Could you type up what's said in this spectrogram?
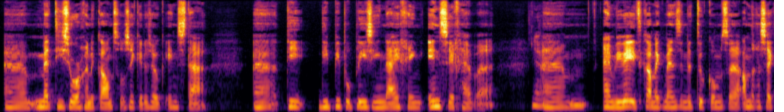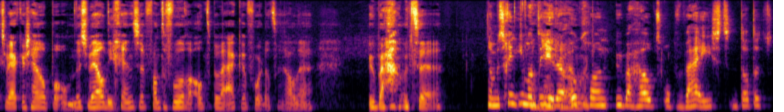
eh, met die zorgende kant, zoals ik er dus ook in sta, eh, die, die people-pleasing neiging in zich hebben. Ja. Ehm, en wie weet kan ik mensen in de toekomst, eh, andere sekswerkers helpen om dus wel die grenzen van tevoren al te bewaken voordat er al eh, überhaupt. Nou, misschien iemand die je er ook gewoon überhaupt op wijst dat het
